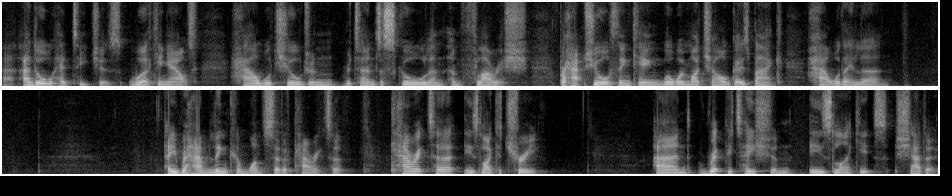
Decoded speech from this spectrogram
uh, and all head teachers, working out how will children return to school and, and flourish. Perhaps you're thinking, well, when my child goes back, how will they learn? Abraham Lincoln once said of character character is like a tree, and reputation is like its shadow.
